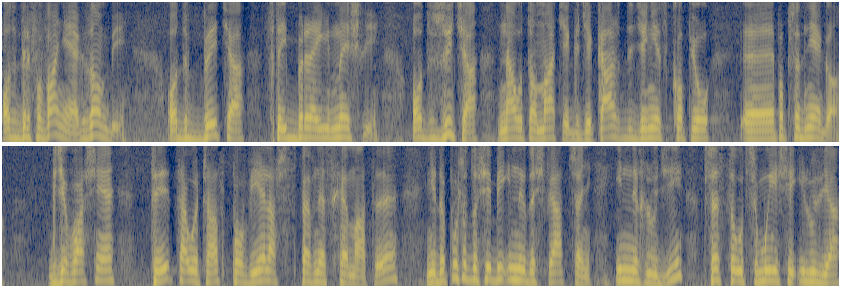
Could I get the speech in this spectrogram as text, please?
od dryfowania jak zombie, od bycia w tej brei myśli, od życia na automacie, gdzie każdy dzień jest kopią e, poprzedniego, gdzie właśnie ty cały czas powielasz pewne schematy, nie dopuszczasz do siebie innych doświadczeń, innych ludzi, przez co utrzymuje się iluzja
